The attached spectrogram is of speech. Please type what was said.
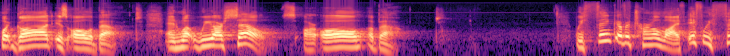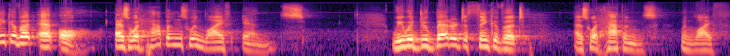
what God is all about, and what we ourselves are all about. We think of eternal life, if we think of it at all, as what happens when life ends. We would do better to think of it as what happens when life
